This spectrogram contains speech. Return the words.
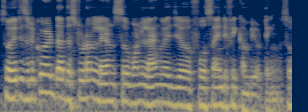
So it is required that the student learns uh, one language uh, for scientific computing. So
